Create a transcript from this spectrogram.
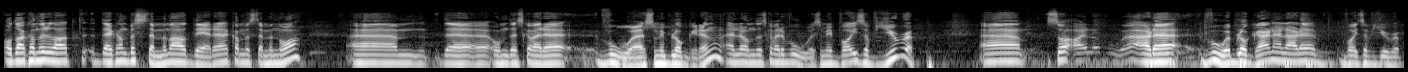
Og da kan dere da dere kan bestemme da, dere kan bestemme nå um, det, om det skal være Voe som i bloggeren, eller om det skal være Voe som i Voice of Europe. Um, så I love Voe, er det Voe bloggeren, eller er det Voice of Europe?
